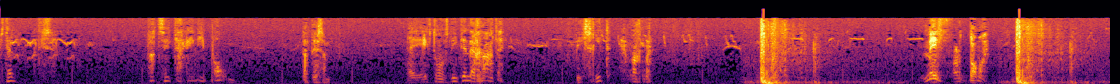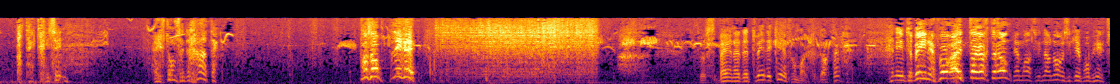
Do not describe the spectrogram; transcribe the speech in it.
stil, wat is er? Wat zit daar in die boom? Dat is hem. Hij heeft ons niet in de gaten. Wie schiet? Wacht maar. Mis, verdomme. Dat heeft geen zin. Hij heeft ons in de gaten. Pas op, liggen! Het bijna de tweede keer vanmorgen, dokter. Hij neemt de benen vooruit, daar achteraan. Ja, maar als hij het nou nog eens een keer probeert.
